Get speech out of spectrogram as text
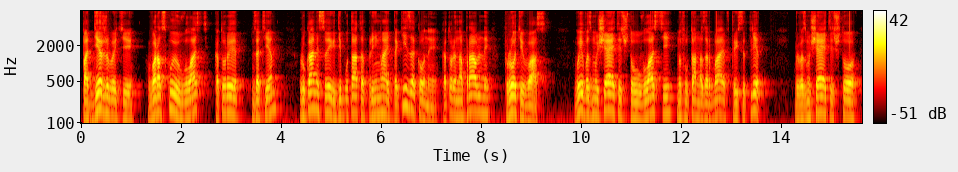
поддерживаете воровскую власть, которая затем руками своих депутатов принимает такие законы, которые направлены против вас. Вы возмущаетесь, что у власти Нурсултан Назарбаев 30 лет. Вы возмущаетесь, что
